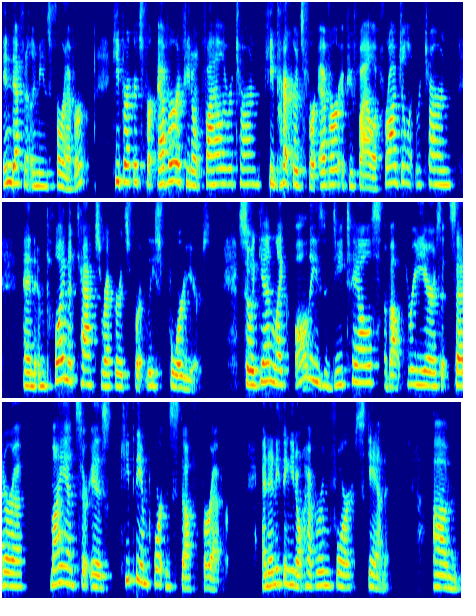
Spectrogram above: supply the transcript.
indefinitely means forever. Keep records forever if you don't file a return. Keep records forever if you file a fraudulent return. And employment tax records for at least four years. So again, like all these details about three years, et cetera, my answer is keep the important stuff forever. And anything you don't have room for, scan it um,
